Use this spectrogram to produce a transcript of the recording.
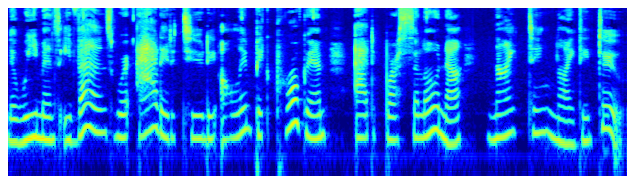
The women's events were added to the Olympic program at Barcelona 1992.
